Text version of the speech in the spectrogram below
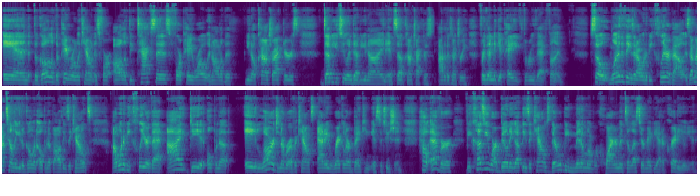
And the goal of the payroll account is for all of the taxes for payroll and all of the, you know, contractors, W2 and W9 and subcontractors out of the country for them to get paid through that fund. So one of the things that I want to be clear about is I'm not telling you to go and open up all these accounts. I want to be clear that I did open up a large number of accounts at a regular banking institution. However, because you are building up these accounts, there will be minimum requirements unless you're maybe at a credit union.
